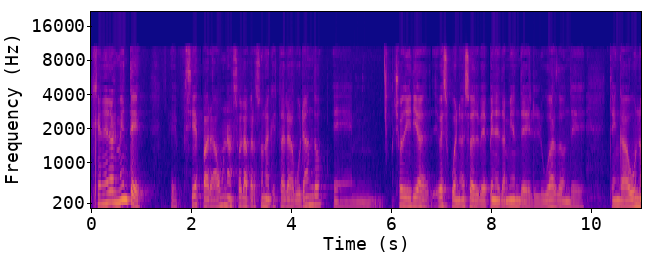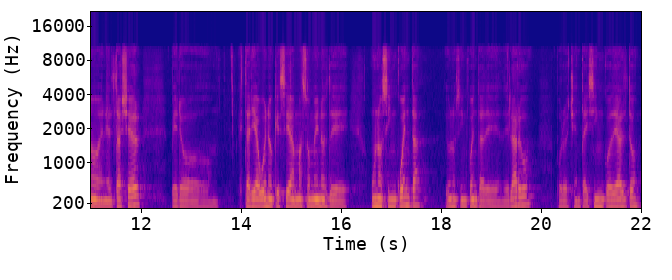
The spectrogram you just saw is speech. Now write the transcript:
generalmente eh, si es para una sola persona que está laburando, em, yo diría, es, bueno, eso depende también del lugar donde tenga uno en el taller, pero estaría bueno que sea más o menos de 1,50 de 1,50 de, de largo por 85 de alto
